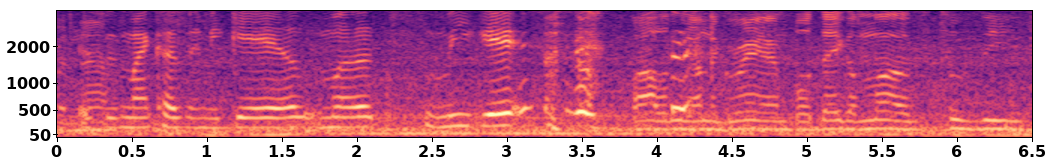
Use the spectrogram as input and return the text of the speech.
This is my cousin Miguel Mugs. Miguel. Follow me on the gram, Bodega Mugs, two Z's.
